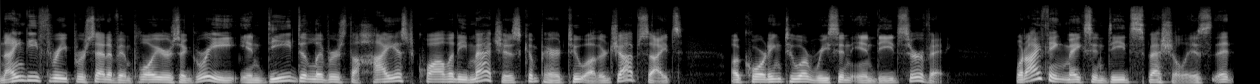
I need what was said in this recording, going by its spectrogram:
93% of employers agree Indeed delivers the highest quality matches compared to other job sites, according to a recent Indeed survey. What I think makes Indeed special is that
